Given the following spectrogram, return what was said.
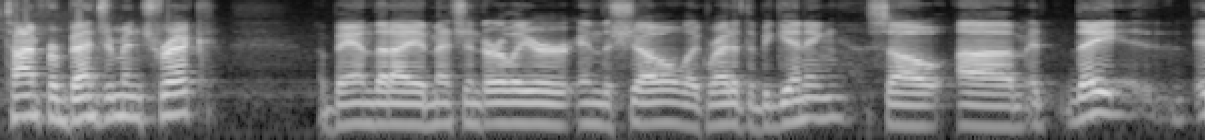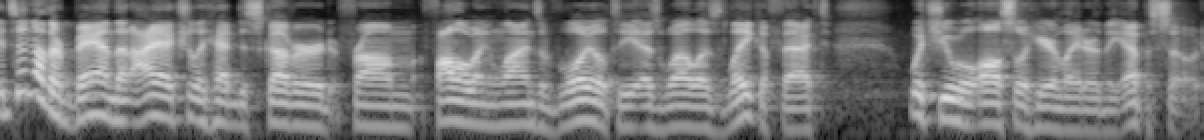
It's time for Benjamin Trick, a band that I had mentioned earlier in the show, like right at the beginning. So um, it, they, it's another band that I actually had discovered from following Lines of Loyalty as well as Lake Effect, which you will also hear later in the episode.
